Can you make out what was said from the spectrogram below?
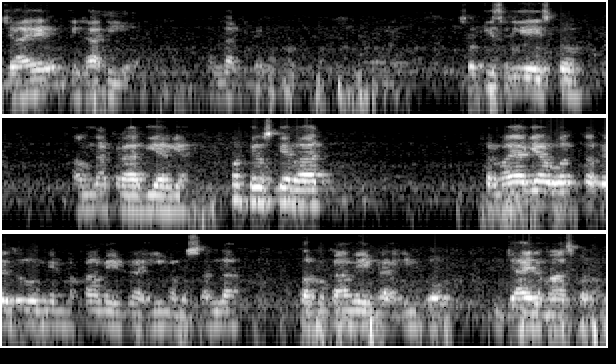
جائے الہی ہے۔ اللہ کی جگہ سو اس لیے اس کو امنا قرار دیا گیا۔ اور پھر اس کے بعد فرمایا گیا وقت مقام ابراہیم مسلح اور مقام ابراہیم کو جائے نماز پڑھو۔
